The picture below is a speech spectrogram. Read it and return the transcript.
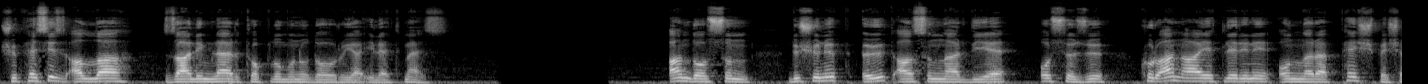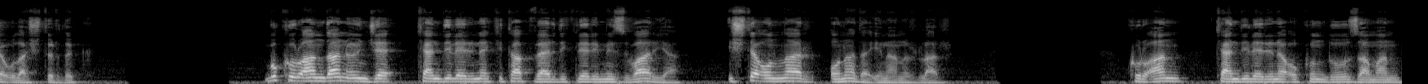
Şüphesiz Allah zalimler toplumunu doğruya iletmez. Andolsun düşünüp öğüt alsınlar diye o sözü, Kur'an ayetlerini onlara peş peşe ulaştırdık. Bu Kur'an'dan önce kendilerine kitap verdiklerimiz var ya, işte onlar ona da inanırlar. Kur'an kendilerine okunduğu zaman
